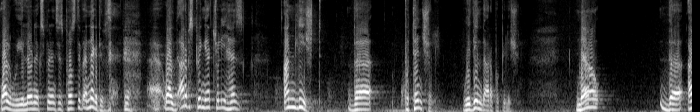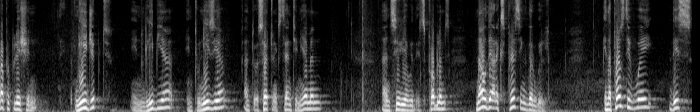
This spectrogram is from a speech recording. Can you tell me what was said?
Well, we learn experiences, positive and negatives. Yeah. Uh, well, the Arab Spring actually has unleashed the potential within the Arab population. Now, the Arab population in Egypt, in Libya, in Tunisia, and to a certain extent in Yemen and Syria with its problems, now they are expressing their will. In a positive way, this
